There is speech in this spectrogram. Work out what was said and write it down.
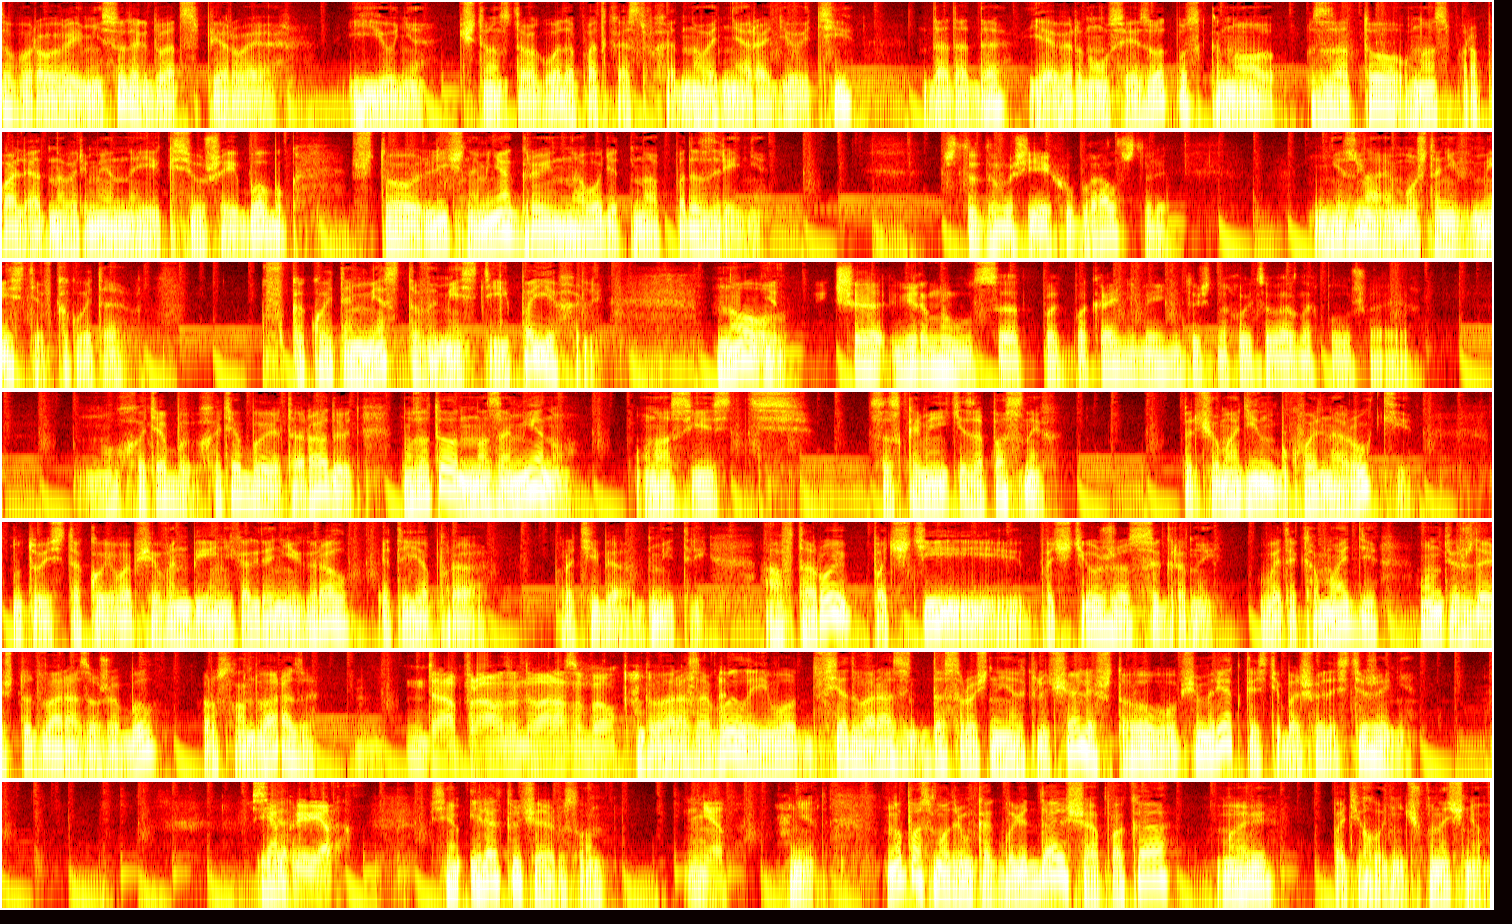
Доброго времени суток, 21 июня 2014 года, подкаст выходного дня радио Ти. Да-да-да, я вернулся из отпуска, но зато у нас пропали одновременно и Ксюша, и Бобук, что лично меня Грейн наводит на подозрение. Что думаешь, я их убрал, что ли? Не знаю, может, они вместе в какое-то в какое-то место вместе и поехали. Но... Нет, вернулся, по, по крайней мере, не точно находится в разных полушариях. Ну, хотя бы, хотя бы это радует. Но зато на замену у нас есть со скамейки запасных. Причем один буквально руки. Ну, то есть такой вообще в NBA никогда не играл. Это я про, про тебя, Дмитрий. А второй почти, почти уже сыгранный в этой команде. Он утверждает, что два раза уже был. Руслан, два раза? Да, правда, два раза был. Два раза был, и его все два раза досрочно не отключали, что, в общем, редкость и большое достижение. Всем или, привет. Всем, или отключали, Руслан? Нет. Нет. Ну, посмотрим, как будет дальше, а пока мы потихонечку начнем.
